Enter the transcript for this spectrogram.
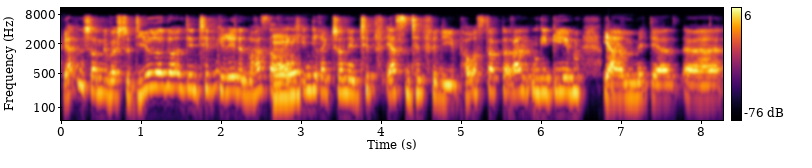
Wir hatten schon über Studierende und den Tipp geredet. Du hast auch mhm. eigentlich indirekt schon den Tipp, ersten Tipp für die Postdoktoranden gegeben, ja. ähm, mit, der, äh,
